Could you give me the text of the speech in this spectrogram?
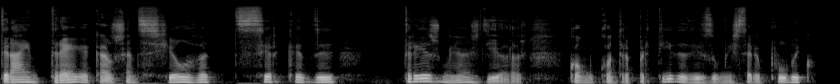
terá entregue a Carlos Santos Silva de cerca de 3 milhões de euros, como contrapartida, diz o Ministério Público,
